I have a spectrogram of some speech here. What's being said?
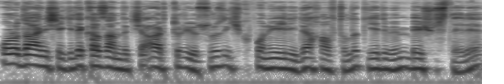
Onu da aynı şekilde kazandıkça arttırıyorsunuz. İki kupon üyeliği de haftalık 7500 TL.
